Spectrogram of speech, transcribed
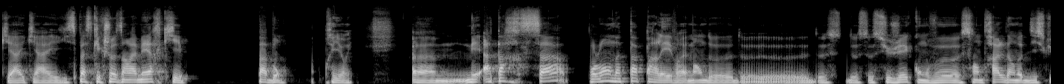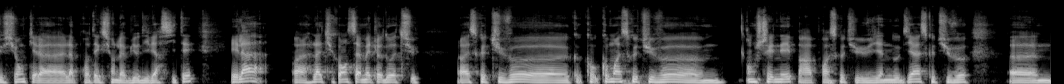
qu'il y a, qu'il y a- il se passe quelque chose dans la mer qui est pas bon a priori euh, mais à part ça, pour le moment, on n'a pas parlé vraiment de, de, de, ce sujet qu'on veut central dans notre discussion, qui est la, la protection de la biodiversité. Et là, voilà, là, tu commences à mettre le doigt dessus. Alors, est-ce que tu veux, euh, co- comment est-ce que tu veux euh, enchaîner par rapport à ce que tu viens de nous dire Est-ce que tu veux euh,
